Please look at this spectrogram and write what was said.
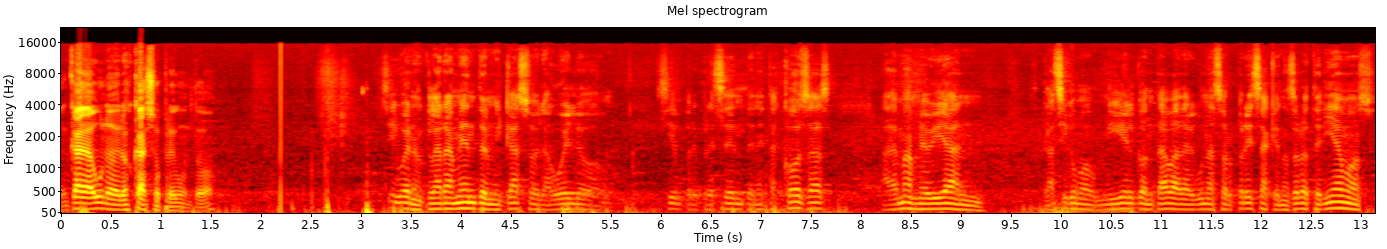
En cada uno de los casos, pregunto. Sí, bueno, claramente en mi caso el abuelo siempre presente en estas cosas. Además me habían, así como Miguel contaba de algunas sorpresas que nosotros teníamos,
